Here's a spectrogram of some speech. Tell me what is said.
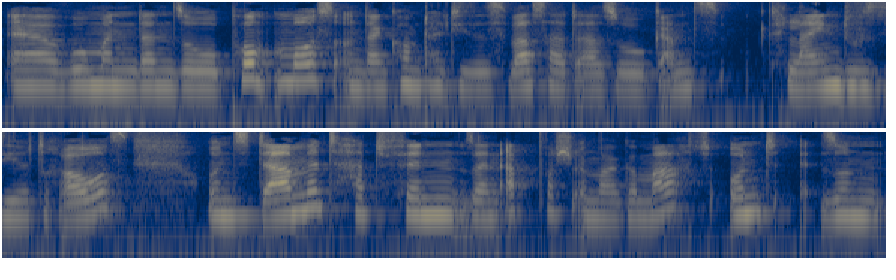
äh, wo man dann so pumpen muss und dann kommt halt dieses Wasser da so ganz klein dosiert raus. Und damit hat Finn seinen Abwasch immer gemacht und so ein,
